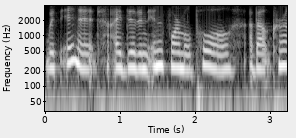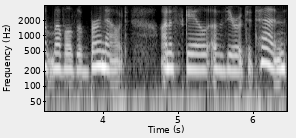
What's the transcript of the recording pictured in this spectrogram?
Within it, I did an informal poll about current levels of burnout on a scale of 0 to 10.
